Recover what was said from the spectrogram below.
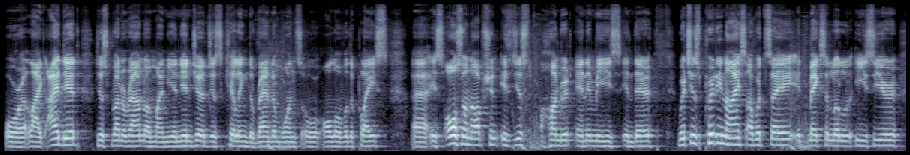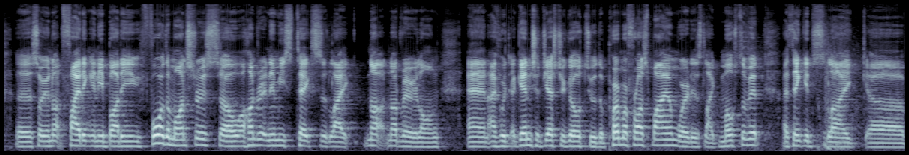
or like I did, just run around on my ninja, just killing the random ones all, all over the place. Uh, is also an option. It's just 100 enemies in there, which is pretty nice, I would say. It makes it a little easier, uh, so you're not fighting anybody for the monsters. So 100 enemies takes like not not very long. And I would again suggest you go to the permafrost biome where it is like most of it. I think it's like uh,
